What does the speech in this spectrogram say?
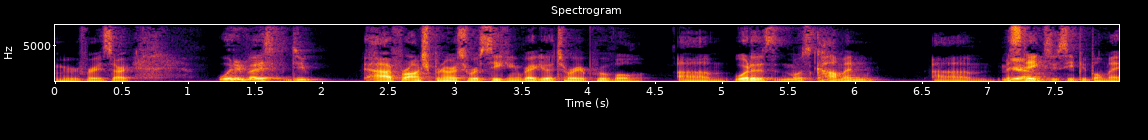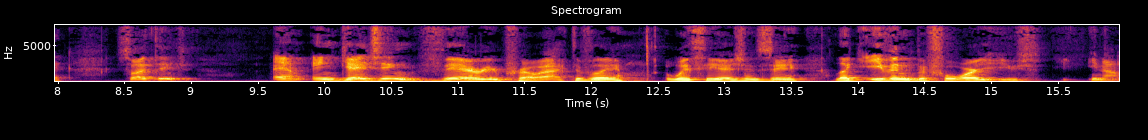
Let me rephrase. Sorry. What advice do you have for entrepreneurs who are seeking regulatory approval? Um, what are the most common um, mistakes yeah. you see people make? So I think um, engaging very proactively with the agency, like even before you, you know,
